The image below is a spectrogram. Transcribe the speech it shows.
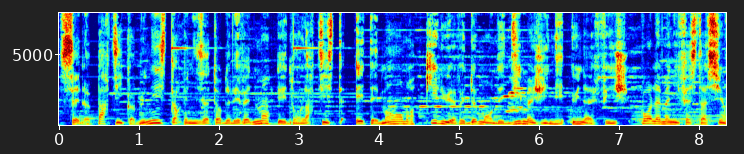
c'est le Parti communiste, organisateur de l'événement et dont l'artiste était membre, qui lui avait demandé d'imaginer une affiche pour la manifestation.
